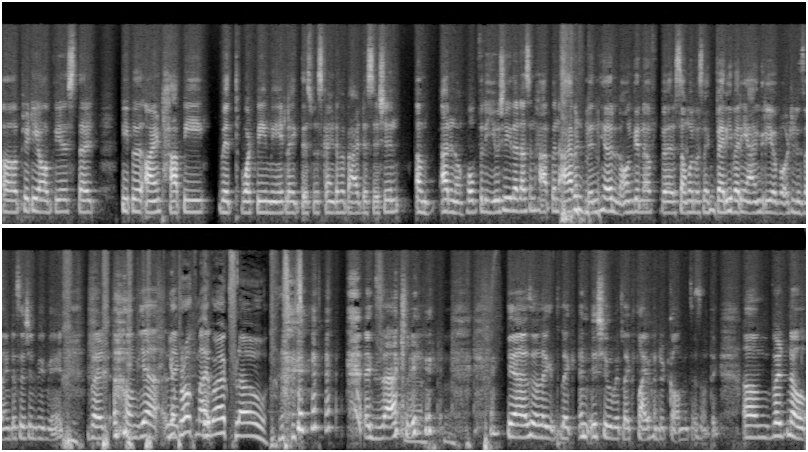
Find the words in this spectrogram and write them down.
uh, pretty obvious that people aren't happy with what we made. Like this was kind of a bad decision. Um, I don't know. Hopefully, usually that doesn't happen. I haven't been here long enough where someone was like very, very angry about a design decision we made. But um, yeah, you like, broke my the... workflow. exactly. yeah, so like like an issue with like 500 comments or something. Um, but no.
